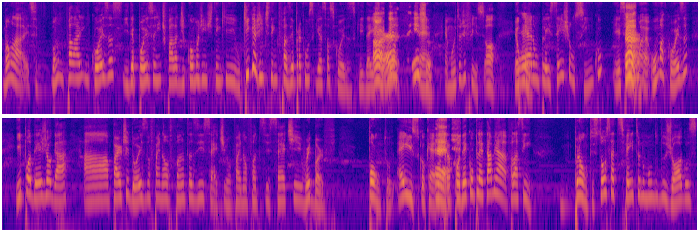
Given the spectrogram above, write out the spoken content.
Vamos lá. esse- vamos falar em coisas e depois a gente fala de como a gente tem que. O que, que a gente tem que fazer pra conseguir essas coisas. Que daí Ah, é? Isso? é, é muito difícil. Ó, eu Hum. quero um PlayStation 5, esse Ah. é uma, uma coisa, e poder jogar a parte 2 do Final Fantasy VII, o Final Fantasy VII Rebirth. Ponto. É isso que eu quero. É. Pra poder completar minha. Falar assim. Pronto, estou satisfeito no mundo dos jogos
